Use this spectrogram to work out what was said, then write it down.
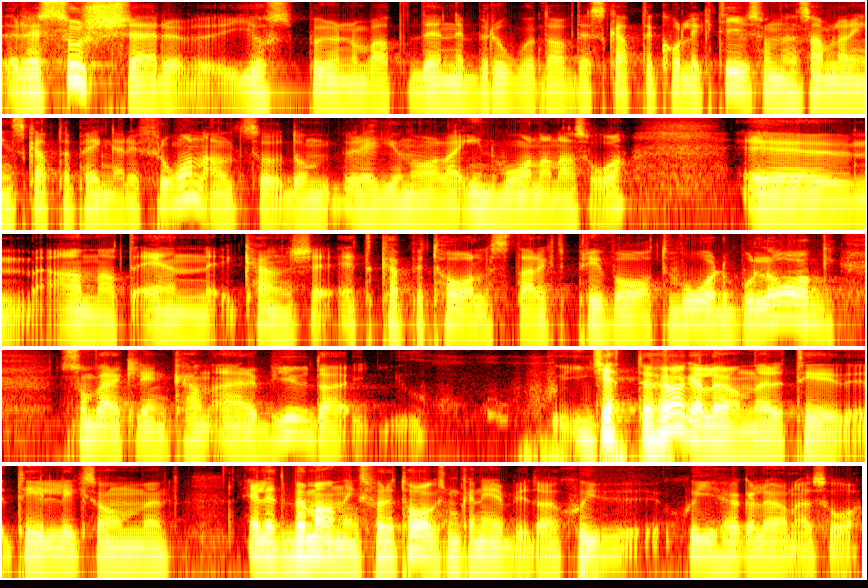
resurser just på grund av att den är beroende av det skattekollektiv som den samlar in skattepengar ifrån, alltså de regionala invånarna så. Eh, annat än kanske ett kapitalstarkt privat vårdbolag som verkligen kan erbjuda jättehöga löner till, till liksom eller ett bemanningsföretag som kan erbjuda sky, skyhöga löner så.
